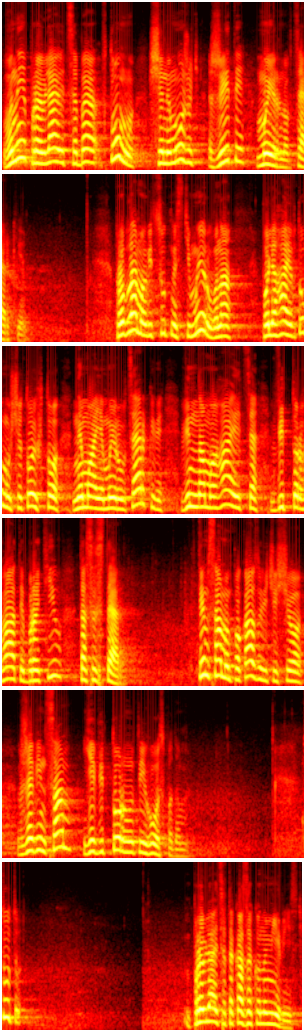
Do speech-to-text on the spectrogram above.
Вони проявляють себе в тому, що не можуть жити мирно в церкві. Проблема відсутності миру вона полягає в тому, що той, хто не має миру в церкві, він намагається відторгати братів та сестер, тим самим показуючи, що вже він сам є відторгнутий Господом. Тут проявляється така закономірність.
